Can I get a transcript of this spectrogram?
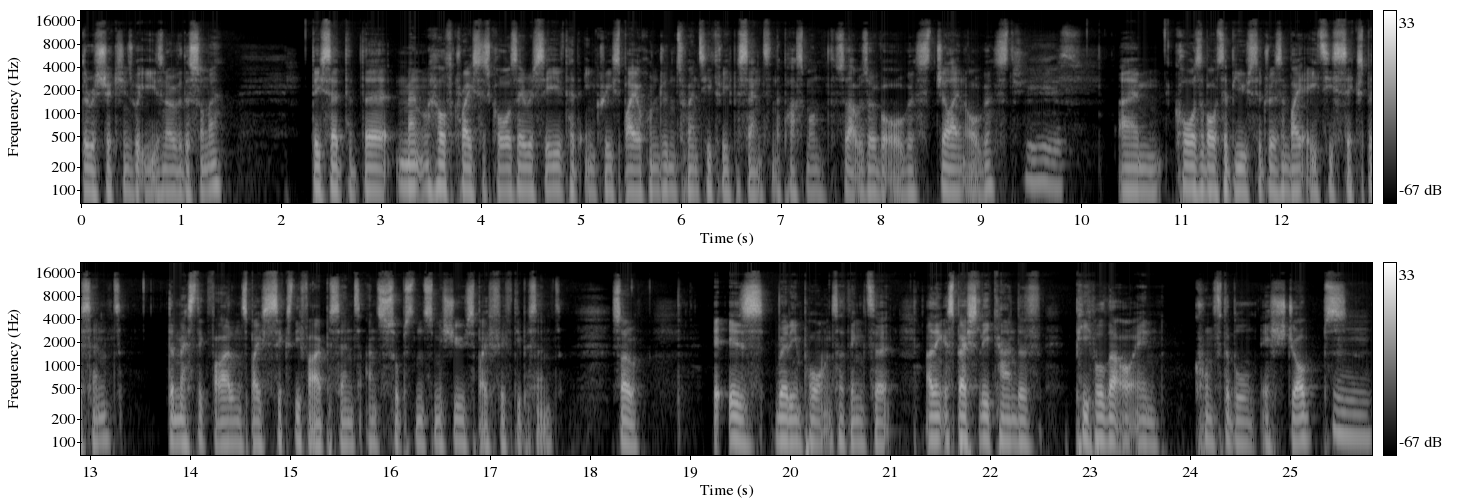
the restrictions were easing over the summer. They said that the mental health crisis calls they received had increased by 123% in the past month. So that was over August, July and August. Jeez. Um, calls about abuse had risen by 86%, domestic violence by 65%, and substance misuse by 50%. So it is really important, I think, to, I think, especially kind of people that are in comfortable ish jobs, Mm.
